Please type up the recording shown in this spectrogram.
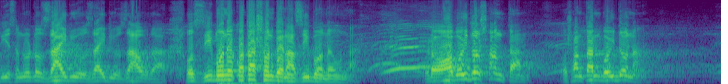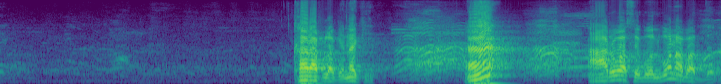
দিয়েছেন, ওটা জাইরিও জাইরিও, যাওরা। ও জীবনে কথা শুনবে না, জীবনেও না। ওটা অবৈধ সন্তান, ও সন্তান বৈধ না। খারাপ লাগে নাকি? হ্যাঁ? আরও আছে, বলব না, বাদ দেবো।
